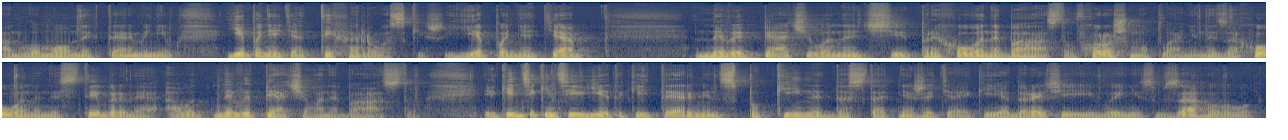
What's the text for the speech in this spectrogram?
англомовних термінів. Є поняття тиха розкіш, є поняття невипячуване чи приховане багатство. В хорошому плані, не заховане, не стибрене, а от невипячуване багатство. І в кінці кінців є такий термін спокійне достатнє життя, який я, до речі, і виніс в заголовок.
